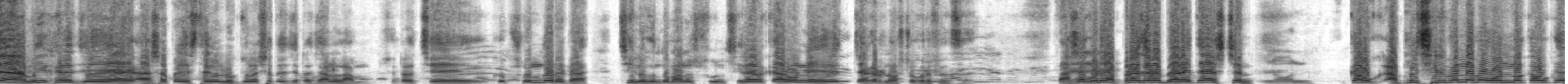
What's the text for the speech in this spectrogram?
যে আমি এখানে যে আসার পরে স্থানীয় লোকজনের সাথে যেটা জানলাম সেটা হচ্ছে খুব সুন্দর এটা ছিল কিন্তু মানুষ ফুল ছিঁড়ার কারণে জায়গাটা নষ্ট করে ফেলছে। আশা করি আপনারা যারা বেড়াইতে আসছেন কাউ আপনি ছিঁড়বেন না এবং অন্য কাউকে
